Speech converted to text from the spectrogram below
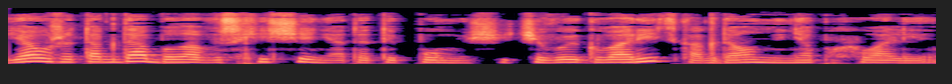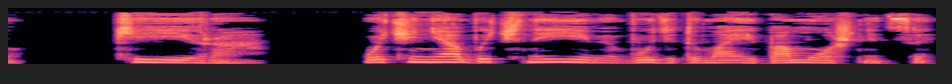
я уже тогда была в восхищении от этой помощи, чего и говорить, когда он меня похвалил. Кира. Очень необычное имя будет у моей помощницы.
